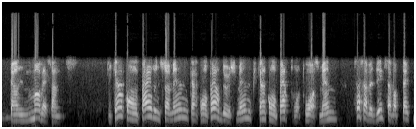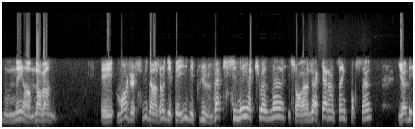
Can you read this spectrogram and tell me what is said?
dans le mauvais sens. Puis quand on perd une semaine, quand on perd deux semaines, puis quand on perd trois, semaines, ça, ça veut dire que ça va peut-être nous mener en novembre. Et moi, je suis dans un des pays les plus vaccinés actuellement. Ils sont rendus à 45 Il y a des,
